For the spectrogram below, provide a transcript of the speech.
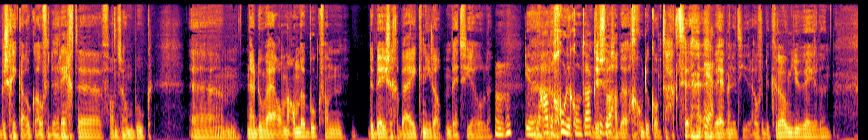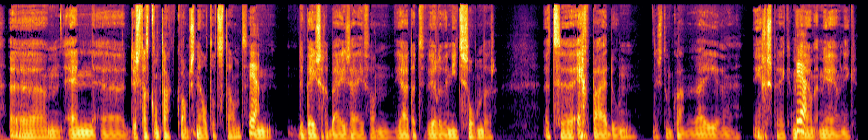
beschikken ook over de rechten van zo'n boek. Um, nou doen wij al een ander boek van de bezige bij Knielen op een bed violen. Mm -hmm. Jullie uh, hadden goede contacten dus? we hadden goede contacten. Ja. we hebben het hier over de kroonjuwelen. Uh, en uh, dus dat contact kwam snel tot stand. Ja. En de bezige bij zei van... ja, dat willen we niet zonder het uh, echtpaar doen. Dus toen kwamen wij in gesprek, Mirjam, ja. Mirjam en ik.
